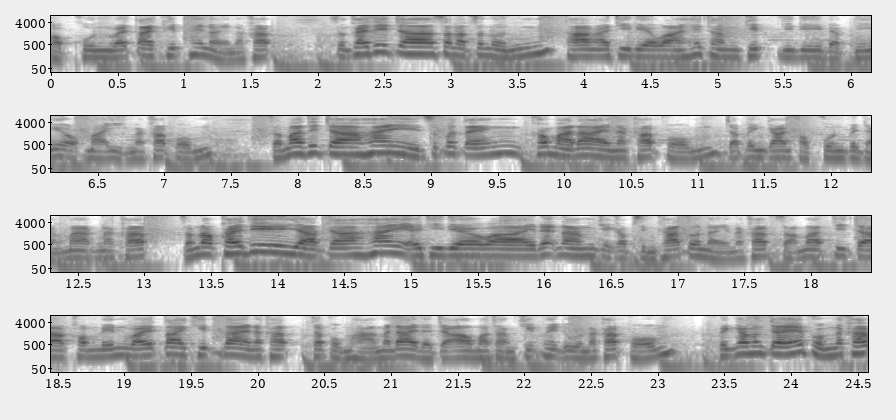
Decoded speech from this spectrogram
ขอบคุณไว้ใต้คลิปให้หน่อยนะครับ ส่วนใครที่จะสนับสนุนทาง IT DIY ให้ทำคลิปดีๆ แบบนี้ออกมาอีกนะครับผม สามารถที่จะให้ซุปเปอร์แตงเข้ามาได้นะครับ ผมจะเป็นการขอบคุณเป็นอย่างมากนะครับสำหรับใครที่อยากจะให้ IT DIY แนะนำเกี่ยวกับสินค้าตัวไหนนะครับ สามารถที่จะคอมเมนต์ไว้ใต้คลิปได้นะครับ ถ้าผมหามาได้เดี๋ยวจะเอามาทำคลิปให้ดูนะครับ ผมเป็นกำลังใจให้ผมนะครับ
